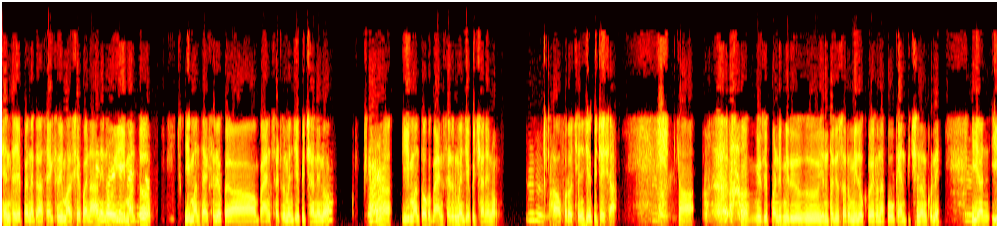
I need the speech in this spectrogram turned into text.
ఎంత చెప్పాను కాదు యాక్చువల్లీ మర్చిపోయినా. నేను ఈ మంత్ ఈ మంత్ యాక్చువల్లీ ఒక బ్యాంక్ సెటిల్మెంట్ చేపించాను నేను. ఈ మంత్ ఒక బ్యాంక్ సెటిల్మెంట్ చేపించాను నేను. ఆఫర్ వచ్చింది చేపించేసా. మీరు చెప్పండి మీరు ఎంత చూస్తారు మీది ఒకవేళ నాకు ఓకే అనిపించింది అనుకోండి. ఈ ఈ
